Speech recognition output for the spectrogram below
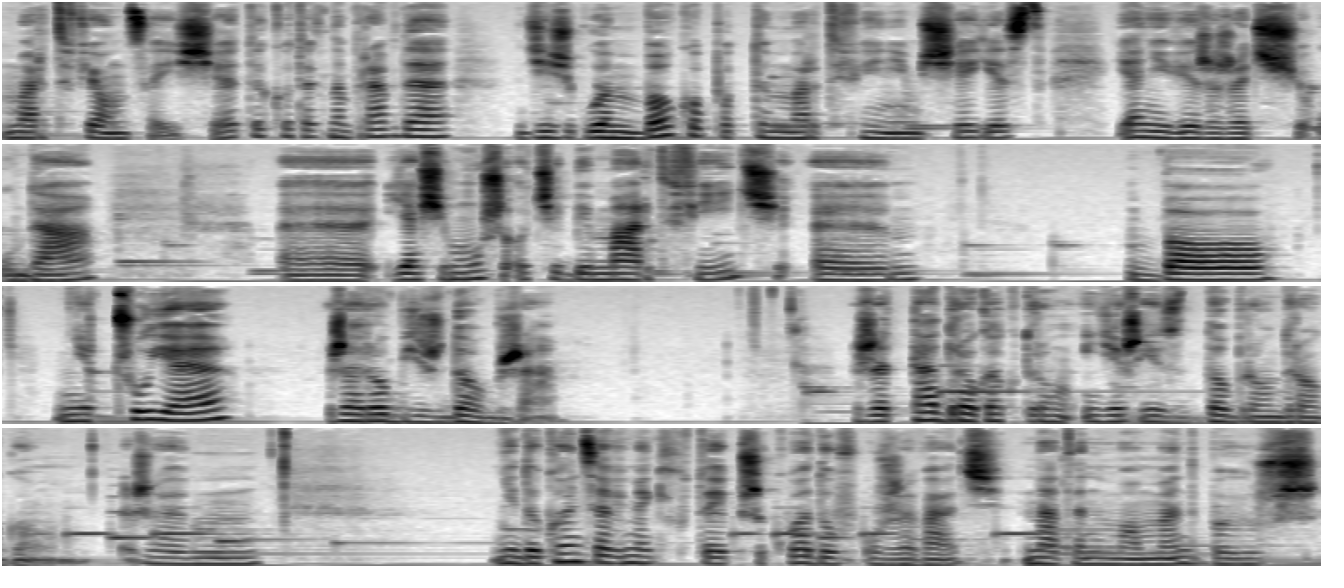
martwiącej się, tylko tak naprawdę gdzieś głęboko pod tym martwieniem się jest: Ja nie wierzę, że ci się uda, e, ja się muszę o ciebie martwić bo nie czuję, że robisz dobrze, że ta droga, którą idziesz, jest dobrą drogą, że mm, nie do końca wiem, jakich tutaj przykładów używać na ten moment, bo już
